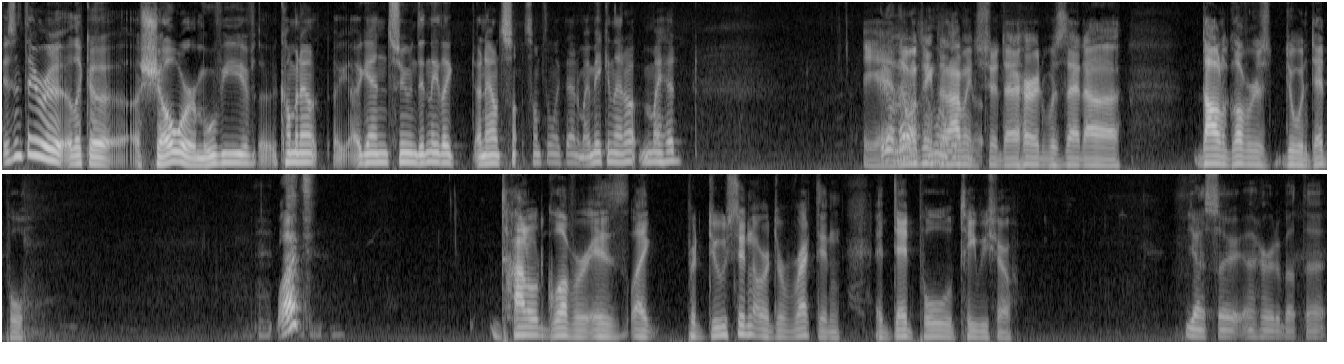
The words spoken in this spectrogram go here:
Isn't there a, like a, a show or a movie uh, coming out again soon? Didn't they like announce something like that? Am I making that up in my head? Yeah, don't the know. only thing that I'm look it up. interested that I heard was that uh, Donald Glover is doing Deadpool. What? Donald Glover is like producing or directing a Deadpool TV show. Yes, I, I heard about that.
